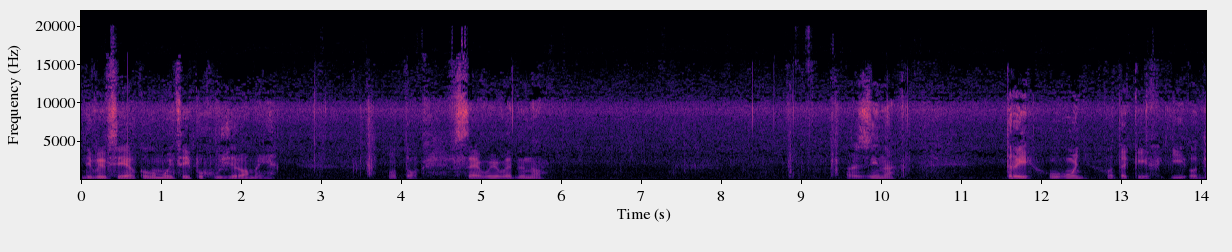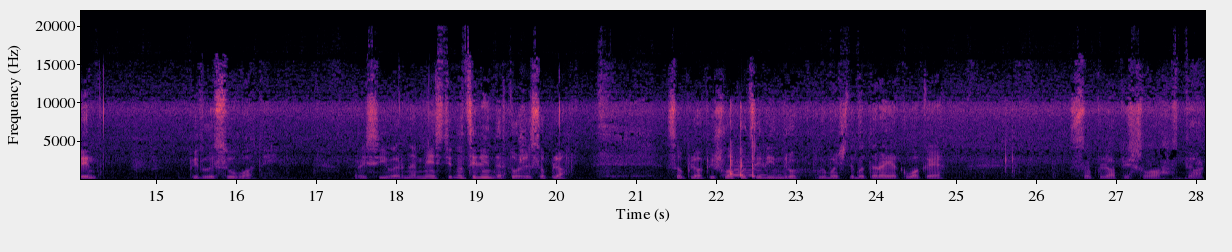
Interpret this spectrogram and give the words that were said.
Дивився я в Коломойця і похужі рами є. Отак. Все виведено. Резина. Три огонь отаких і один підлисуватий. Ресівер на місці. Ну, циліндр теж сопля. Сопля пішла по циліндру. Ви бачите, батарея квакає. Сопля пішла. Так,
